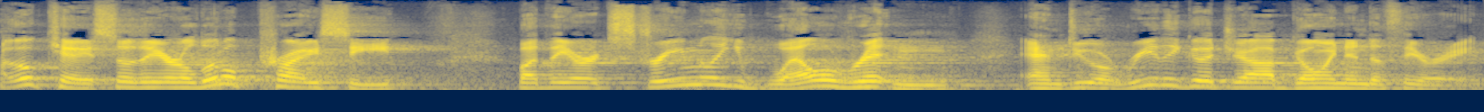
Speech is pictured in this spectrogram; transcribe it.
Okay, so they are a little pricey, but they are extremely well written and do a really good job going into theory.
